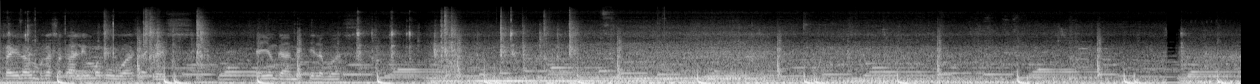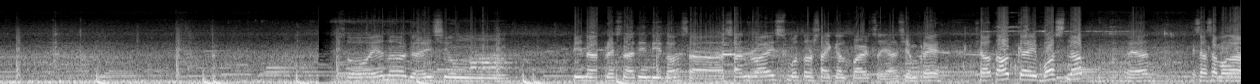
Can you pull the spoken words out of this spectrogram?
Try lang baka sakaling makuha sa dress. Yan yung gamit nila boss. So ayan na nga guys yung pina-press natin dito sa Sunrise Motorcycle Parts. Ayan, syempre shout out kay Boss Nap. Ayan, isa sa mga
